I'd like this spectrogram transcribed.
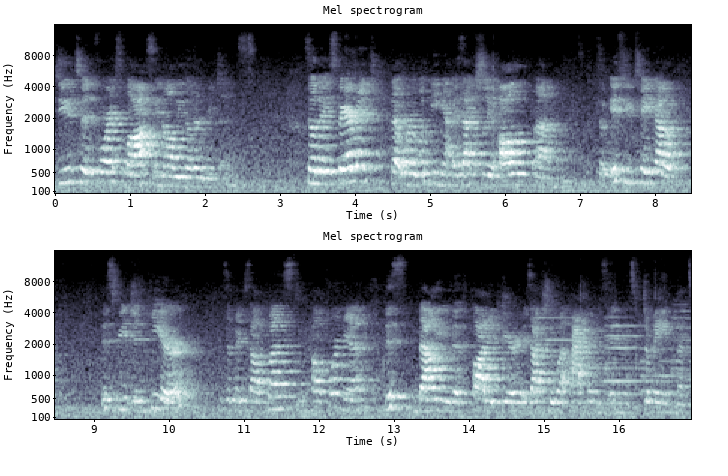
due to forest loss in all these other regions. So the experiment that we're looking at is actually all of, um, so if you take out this region here, Pacific Southwest in California, this value that's plotted here is actually what happens in this domain that's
